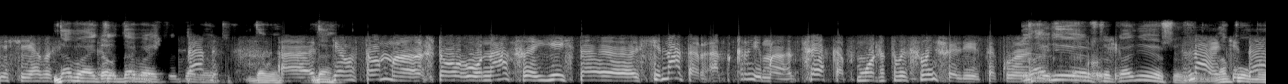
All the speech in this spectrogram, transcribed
если я... Давайте, да, давайте, да? давайте. давайте. А, да. Дело в том, э, что у нас есть э, сенатор от Крыма, Церков, может, вы слышали такое? Конечно, конечно. Знаете, да?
